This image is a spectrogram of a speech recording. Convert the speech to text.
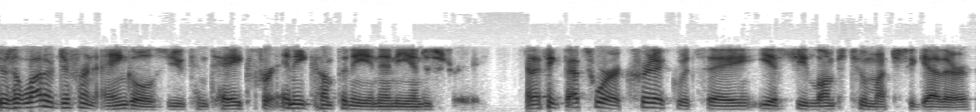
There's a lot of different angles you can take for any company in any industry. And I think that's where a critic would say ESG lumps too much together,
